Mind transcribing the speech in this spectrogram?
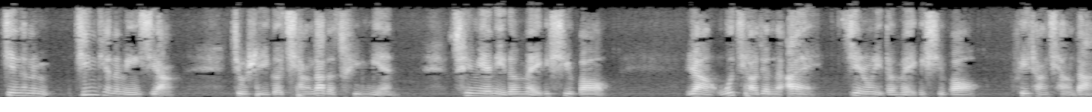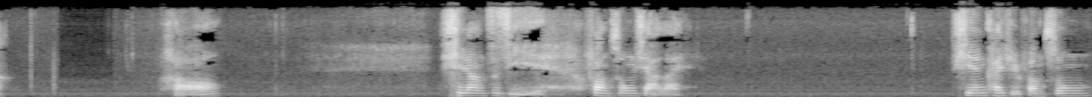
今天的今天的冥想就是一个强大的催眠，催眠你的每个细胞，让无条件的爱进入你的每个细胞。非常强大，好，先让自己放松下来，先开始放松，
